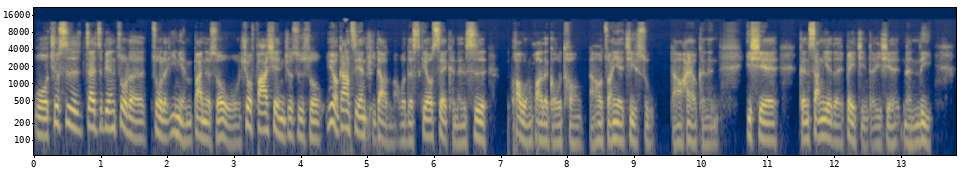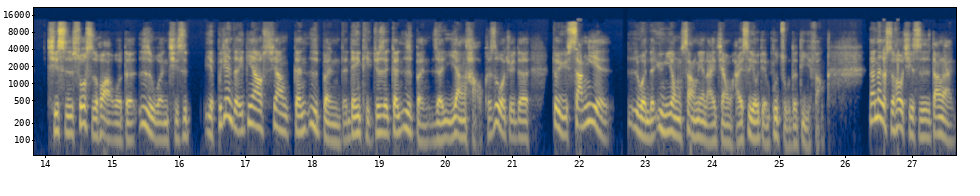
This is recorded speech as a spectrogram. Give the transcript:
我就是在这边做了做了一年半的时候，我就发现，就是说，因为我刚刚之前提到的嘛，我的 skill set 可能是跨文化的沟通，然后专业技术，然后还有可能一些跟商业的背景的一些能力。其实说实话，我的日文其实也不见得一定要像跟日本的 native，就是跟日本人一样好。可是我觉得，对于商业日文的运用上面来讲，我还是有点不足的地方。那那个时候其实当然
